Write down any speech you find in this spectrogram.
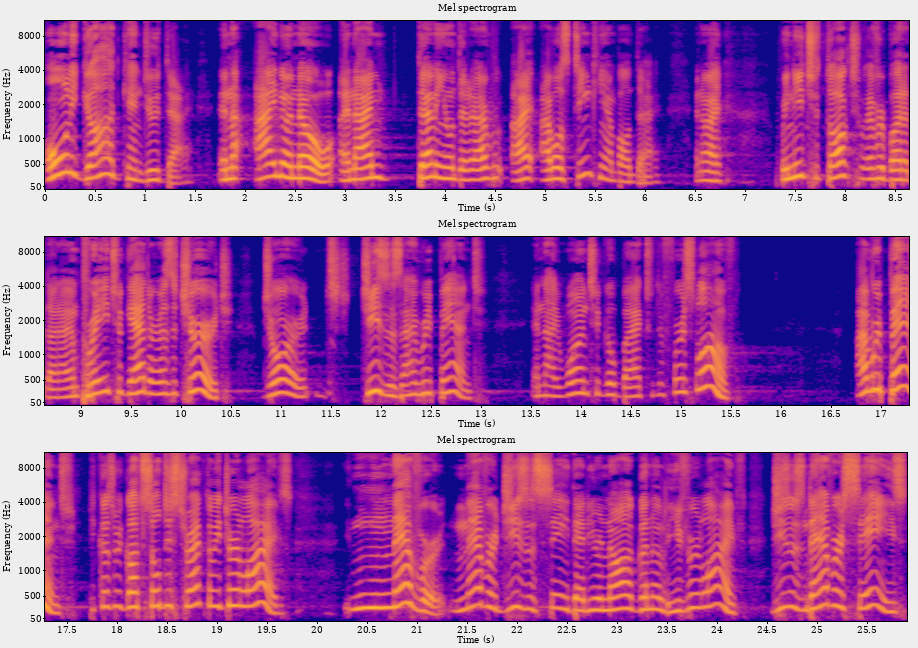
Only God can do that. And I don't know. And I'm telling you that I, I, I was thinking about that. And I, we need to talk to everybody that and pray together as a church. George, Jesus, I repent. And I want to go back to the first love. I repent because we got so distracted with our lives. Never, never Jesus say that you're not going to live your life. Jesus never says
